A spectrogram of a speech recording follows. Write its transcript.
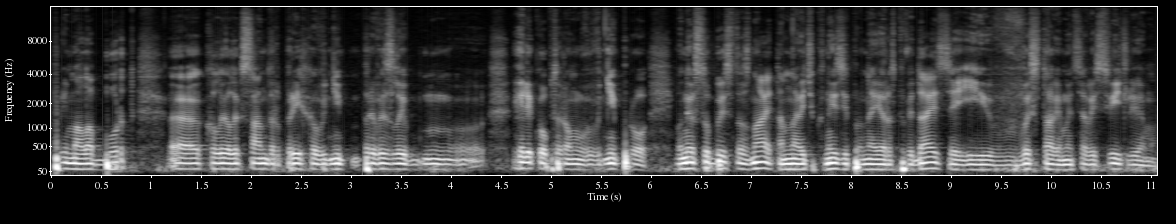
приймала борт, е, коли Олександр приїхав в Дніп... привезли гелікоптером в Дніпро. Вони особисто знають, там навіть в книзі про неї розповідається, і в виставі ми це висвітлюємо.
